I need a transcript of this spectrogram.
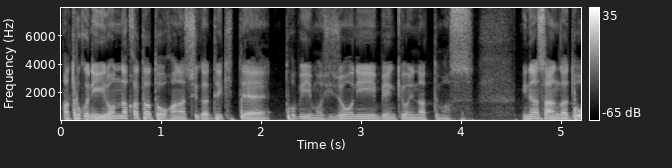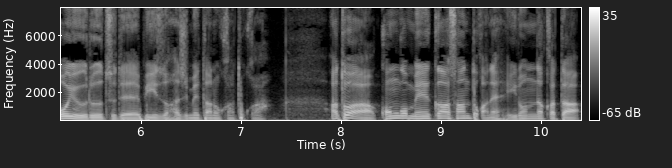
まあ、特にいろんな方とお話ができて、トビーも非常に勉強になってます。皆さんがどういうルーツでビーズを始めたのかとか、あとは今後メーカーさんとかね、いろんな方、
